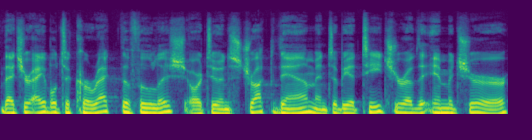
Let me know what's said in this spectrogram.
that you're able to correct correct the foolish or to instruct them and to be a teacher of the immature.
